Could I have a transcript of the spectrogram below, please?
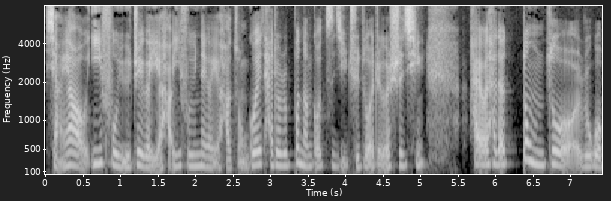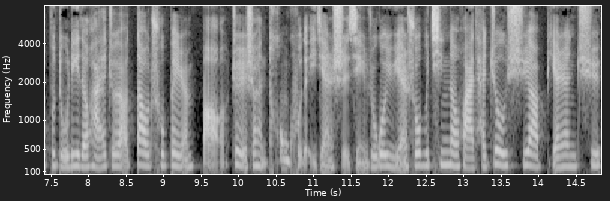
想要依附于这个也好，依附于那个也好，总归他就是不能够自己去做这个事情。还有他的动作，如果不独立的话，他就要到处被人抱，这也是很痛苦的一件事情。如果语言说不清的话，他就需要别人去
